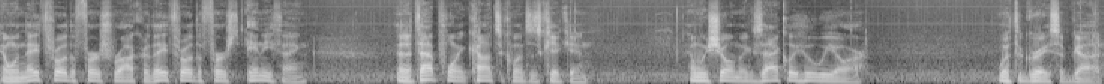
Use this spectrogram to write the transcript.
And when they throw the first rock or they throw the first anything, then at that point, consequences kick in. And we show them exactly who we are with the grace of God.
